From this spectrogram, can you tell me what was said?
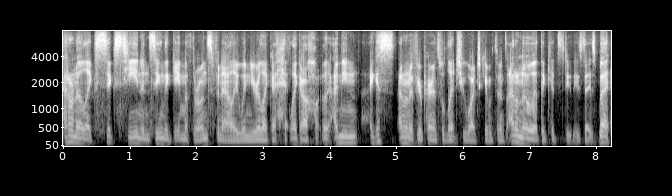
I don't know, like 16 and seeing the Game of Thrones finale when you're like a like a I mean, I guess I don't know if your parents would let you watch Game of Thrones. I don't know what the kids do these days, but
